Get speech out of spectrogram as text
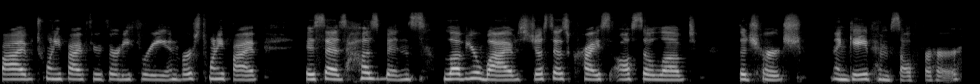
5 25 through 33. In verse 25, it says, Husbands, love your wives just as Christ also loved the church and gave himself for her.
